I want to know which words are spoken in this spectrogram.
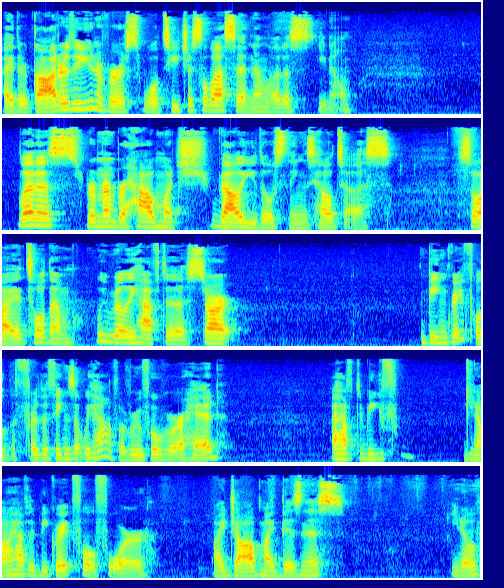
either God or the universe will teach us a lesson and let us, you know, let us remember how much value those things held to us. So I told them we really have to start being grateful for the things that we have a roof over our head. I have to be, you know, I have to be grateful for my job, my business, you know,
